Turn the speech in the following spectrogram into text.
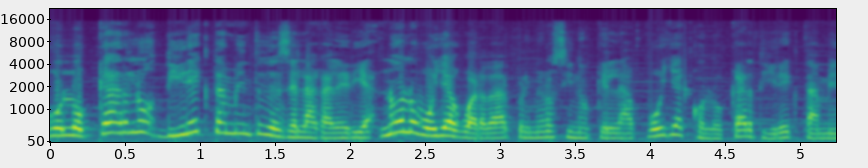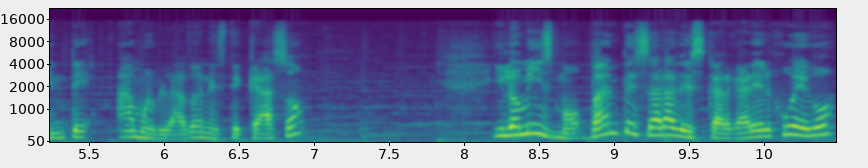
colocarlo directamente desde la galería. No lo voy a guardar primero, sino que la voy a colocar directamente amueblado en este caso. Y lo mismo, va a empezar a descargar el juego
